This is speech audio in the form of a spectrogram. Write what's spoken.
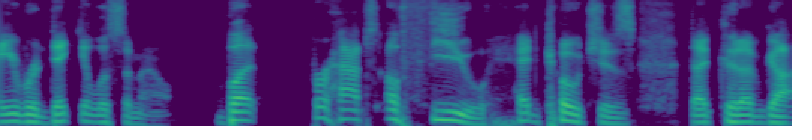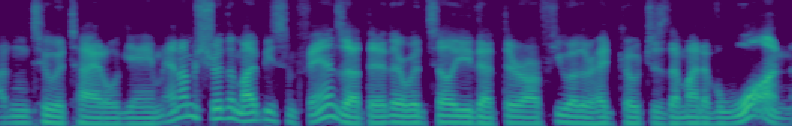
a ridiculous amount, but perhaps a few head coaches that could have gotten to a title game. And I'm sure there might be some fans out there that would tell you that there are a few other head coaches that might have won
